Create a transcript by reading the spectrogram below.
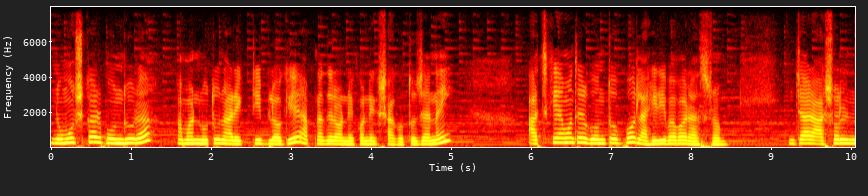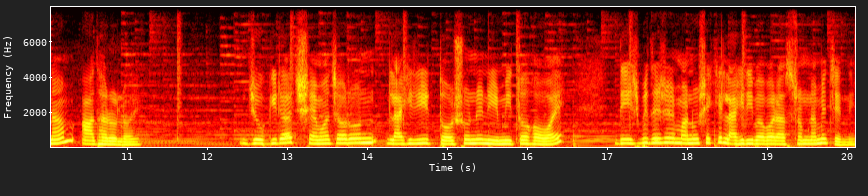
নমস্কার বন্ধুরা, আমার নতুন আরেকটি ব্লগে আপনাদের অনেক অনেক স্বাগত জানাই। আজকে আমাদের গন্তব্য লাহিড়ি বাবার আশ্রম, যার আসল নাম আধারলয়। যোগীরাজ শ্যামাচরণ লাহিড়ির দর্শনে নির্মিত হওয়ায় দেশ বিদেশের মানুষ একে লাহিড়ি বাবার আশ্রম নামে চেনে।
